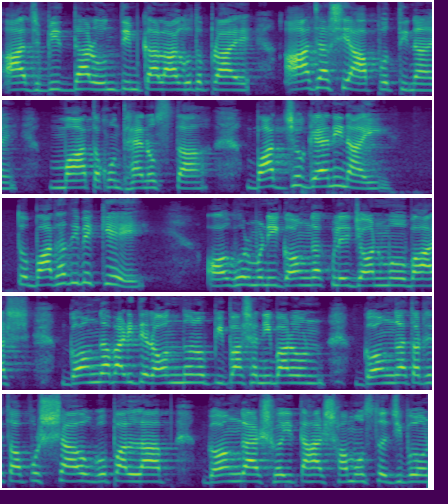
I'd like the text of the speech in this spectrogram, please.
আজ বৃদ্ধার অন্তিমকাল আগত প্রায়, আজ আর সে আপত্তি নাই। মা তখন ধ্যানস্থা বাহ্য জ্ঞানই নাই। তো বাধা দিবে কে? অঘরমণি গঙ্গাকুলে জন্ম বাস, গঙ্গা বাড়িতে রন্ধন ও পিপাসা নিবারণ, গঙ্গা তটে তপস্যা ও গোপাল লাভ, গঙ্গার সহিত তাহার সমস্ত জীবন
